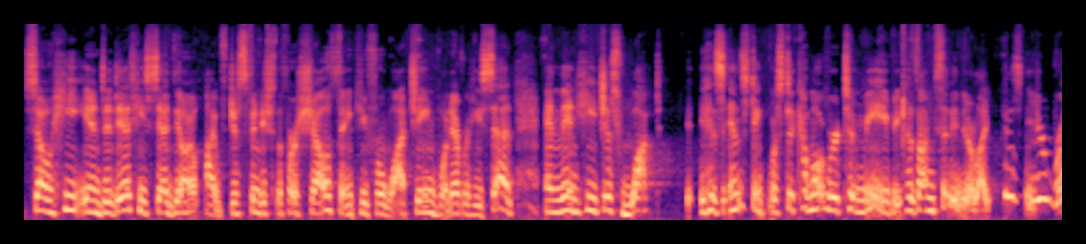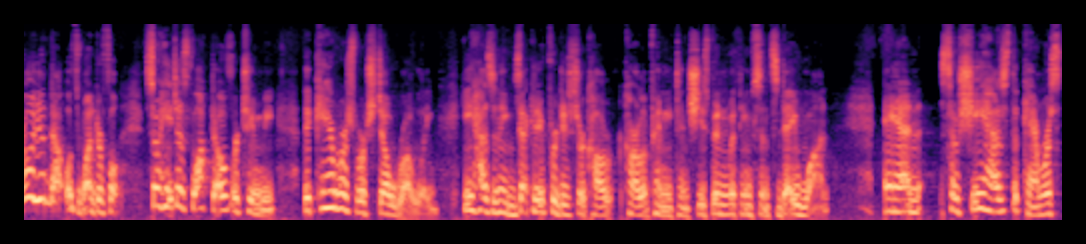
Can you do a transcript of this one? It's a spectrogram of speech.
So he ended it. He said, you know, I've just finished the first show. Thank you for watching, whatever he said. And then he just walked. His instinct was to come over to me because I'm sitting there like, this, you're brilliant. That was wonderful. So he just walked over to me. The cameras were still rolling. He has an executive producer called Carla Pennington. She's been with him since day one. And so she has the cameras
